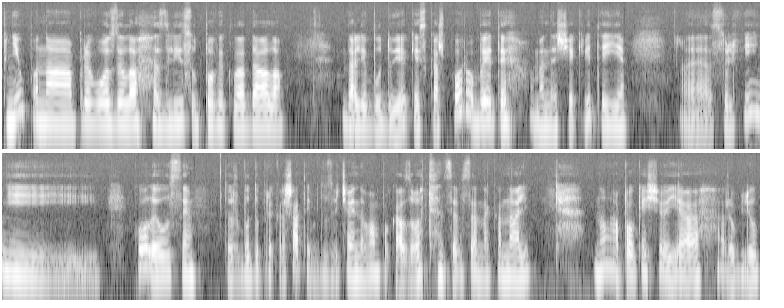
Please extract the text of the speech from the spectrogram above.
Пнів вона привозила з лісу, повикладала. Далі буду якесь кашпо робити. У мене ще квіти є, е, сульфіні, колеуси. Тож буду прикрашати і буду, звичайно, вам показувати це все на каналі. Ну, а поки що я роблю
